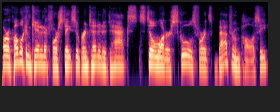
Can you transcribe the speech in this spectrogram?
A Republican candidate for state superintendent attacks Stillwater schools for its bathroom policy.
